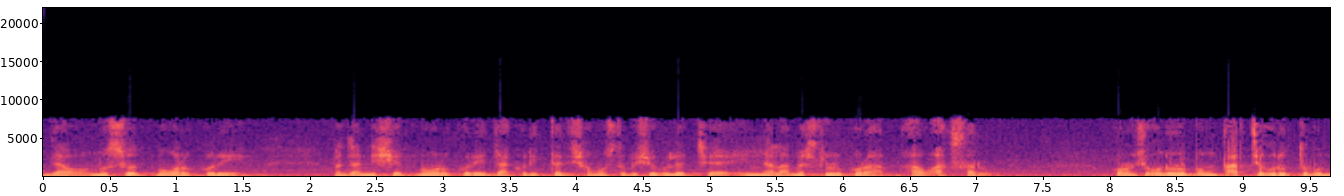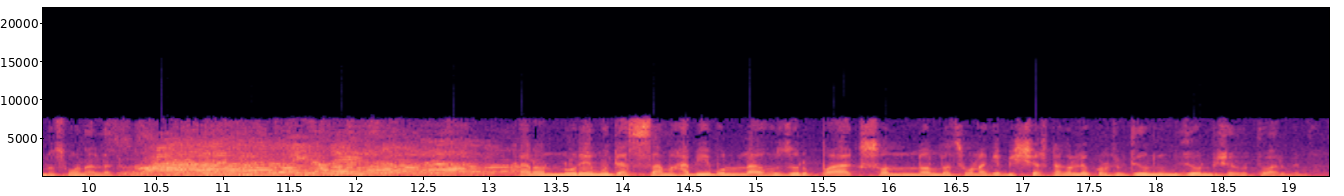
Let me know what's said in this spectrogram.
যা নসিহত মোবারক করি, বা যা নিষেধ মোবারক করি, যা করি ইত্যাদি সমস্ত বিষয়গুলি হচ্ছে, ইন্নাল আমেসলুল কোরআন, আও আকসারু। সে অনুরূপ এবং তার চেয়ে গুরুত্বপূর্ণ সোমান আল্লাহ কারণ নূরে মুজাসসাম হাবিবুল্লাহ হুজুর পাক সল্লাহ ওনাকে বিশ্বাস না করলে কোন জীবন বিশ্বাস করতে পারবে না।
